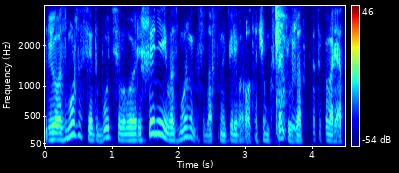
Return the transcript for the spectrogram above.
И возможности это будет силовое решение и, возможно, государственный переворот, о чем, кстати, уже открыто говорят.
